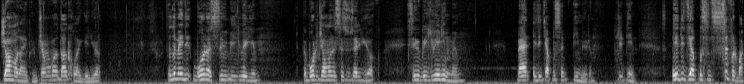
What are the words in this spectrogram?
canmadan yapıyorum. Canma bana daha kolay geliyor. Zaten edit, bu arada size bir bilgi vereyim. Ve bu arada canmanın ses özelliği yok. Size bir bilgi vereyim mi? Ben edit yapmasını bilmiyorum. Ciddiyim. Edit yapmasını sıfır bak.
